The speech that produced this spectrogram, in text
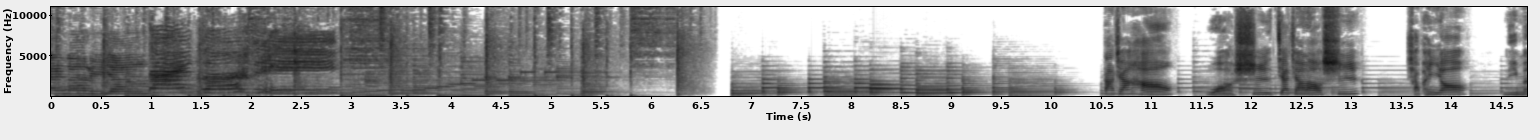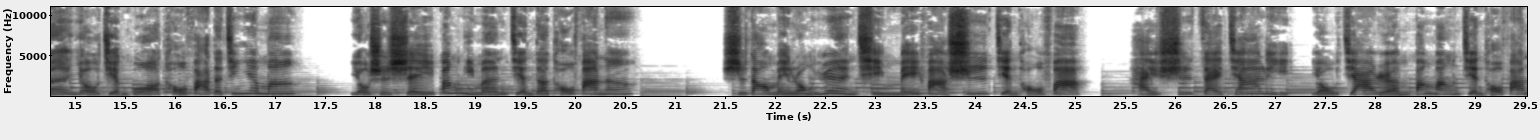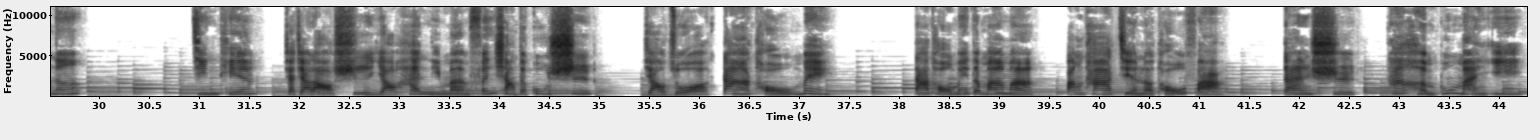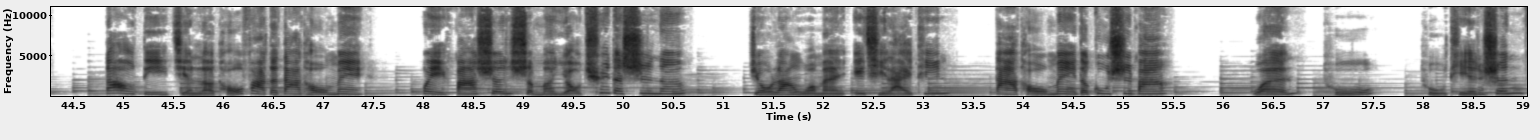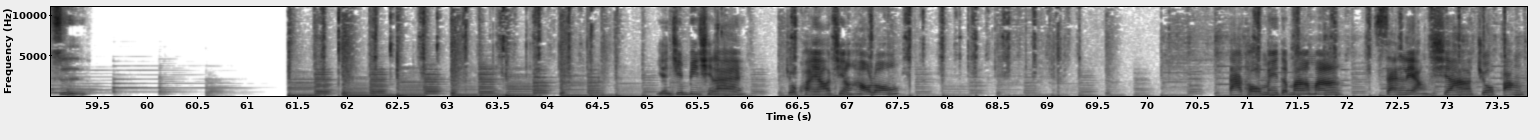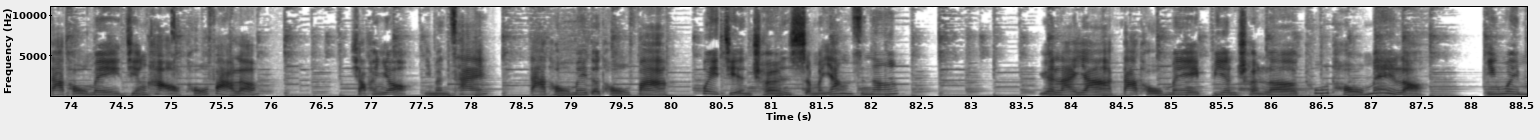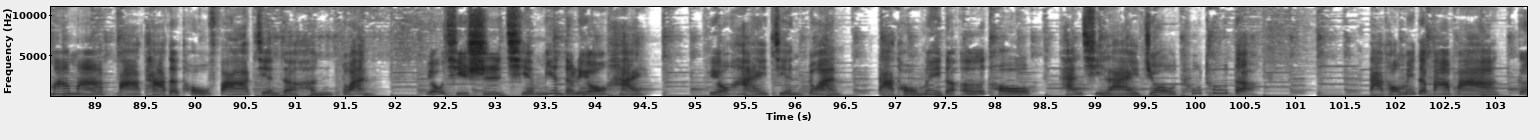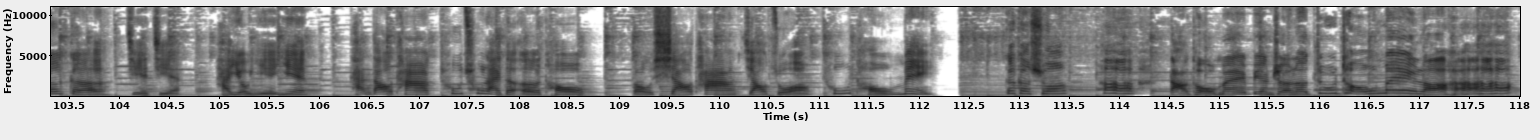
在哪里呀？在这里。大家好，我是佳佳老师。小朋友，你们有剪过头发的经验吗？又是谁帮你们剪的头发呢？是到美容院请美发师剪头发，还是在家里由家人帮忙剪头发呢？今天佳佳老师要和你们分享的故事叫做《大头妹》。大头妹的妈妈帮她剪了头发，但是她很不满意。到底剪了头发的大头妹会发生什么有趣的事呢？就让我们一起来听大头妹的故事吧。文图土田生子，眼睛闭起来，就快要剪好喽。大头妹的妈妈三两下就帮大头妹剪好头发了。小朋友，你们猜大头妹的头发会剪成什么样子呢？原来呀，大头妹变成了秃头妹了，因为妈妈把她的头发剪得很短，尤其是前面的刘海，刘海剪短，大头妹的额头看起来就秃秃的。大头妹的爸爸、哥哥、姐姐还有爷爷看到她凸出来的额头。都笑她叫做秃头妹。哥哥说：“哈哈，大头妹变成了秃头妹了。”哈哈哈。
